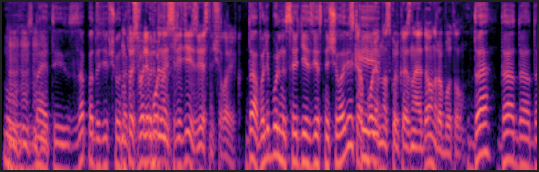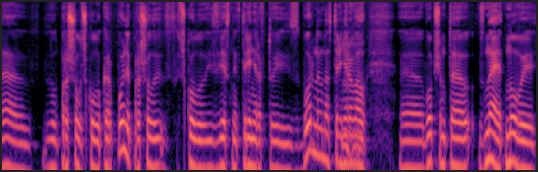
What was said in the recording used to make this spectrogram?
ну, угу, знает и с Запада девчонок. Ну, то есть в волейбольной Пред... среде известный человек. Да, в волейбольной среде известный человек. С Карполем, и... насколько я знаю, да, он работал? Да, да, да, да. Он прошел школу Карполя, прошел школу известных тренеров, то и сборной у нас тренировал. Угу. В общем-то, знает новые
